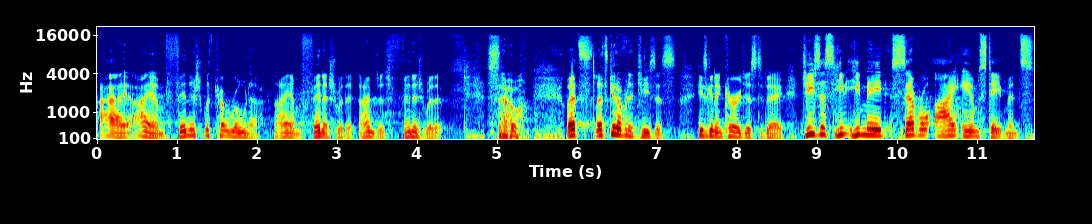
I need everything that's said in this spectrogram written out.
I, I am finished with Corona. I am finished with it. I'm just finished with it. So let's, let's get over to Jesus. He's going to encourage us today. Jesus, he, he made several I am statements.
